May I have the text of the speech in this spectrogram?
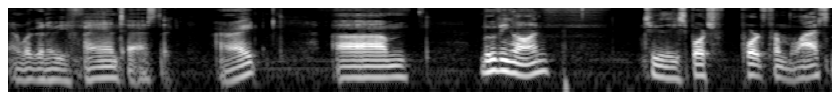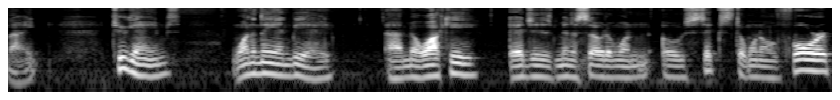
and we're going to be fantastic. All right. Um, moving on to the sports report from last night. Two games, one in the NBA. Uh, Milwaukee edges Minnesota 106 to 104.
